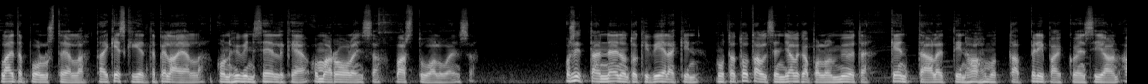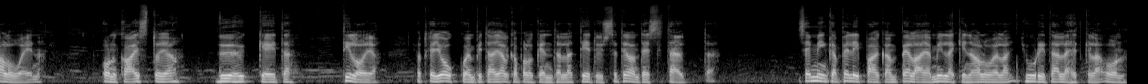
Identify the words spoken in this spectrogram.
laitapuolustajalla tai keskikenttäpelaajalla on hyvin selkeä oma roolinsa vastuualueensa. Osittain näin on toki vieläkin, mutta totaalisen jalkapallon myötä kenttää alettiin hahmottaa pelipaikkojen sijaan alueina. On kaistoja, vyöhykkeitä, tiloja, jotka joukkueen pitää jalkapallokentällä tietyissä tilanteissa täyttää. Se, minkä pelipaikan pelaaja milläkin alueella juuri tällä hetkellä on,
